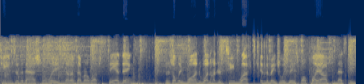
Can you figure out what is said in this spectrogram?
teams in the National League. None of them are left standing. There's only one 100 team left in the Major League Baseball playoffs, and that's the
